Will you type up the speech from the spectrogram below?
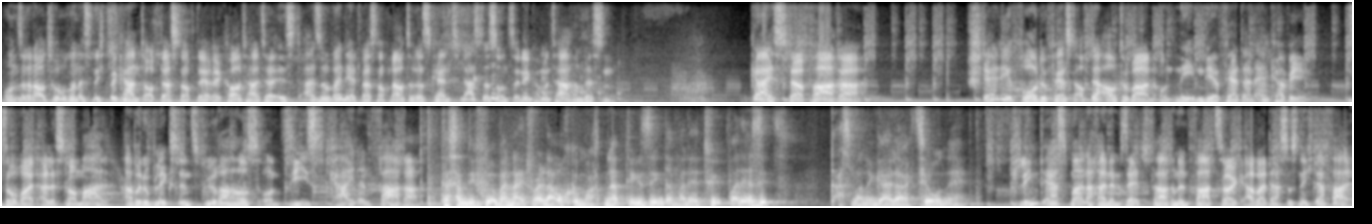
Unseren Autoren ist nicht bekannt, ob das noch der Rekordhalter ist, also wenn ihr etwas noch lauteres kennt, lasst es uns in den Kommentaren wissen. Geisterfahrer Stell dir vor, du fährst auf der Autobahn und neben dir fährt ein LKW. Soweit alles normal, aber du blickst ins Führerhaus und siehst keinen Fahrer. Das haben die früher bei Knight Rider auch gemacht. Ne? Habt ihr gesehen? Da war der Typ, war der Sitz. Das war eine geile Aktion, ey. Klingt erstmal nach einem selbstfahrenden Fahrzeug, aber das ist nicht der Fall.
